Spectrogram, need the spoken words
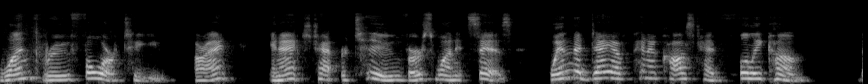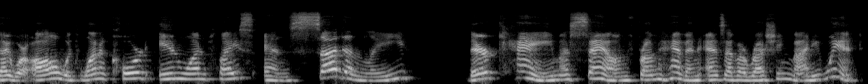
1 through 4 to you. All right? In Acts chapter 2, verse 1, it says, When the day of Pentecost had fully come, they were all with one accord in one place, and suddenly there came a sound from heaven as of a rushing mighty wind,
